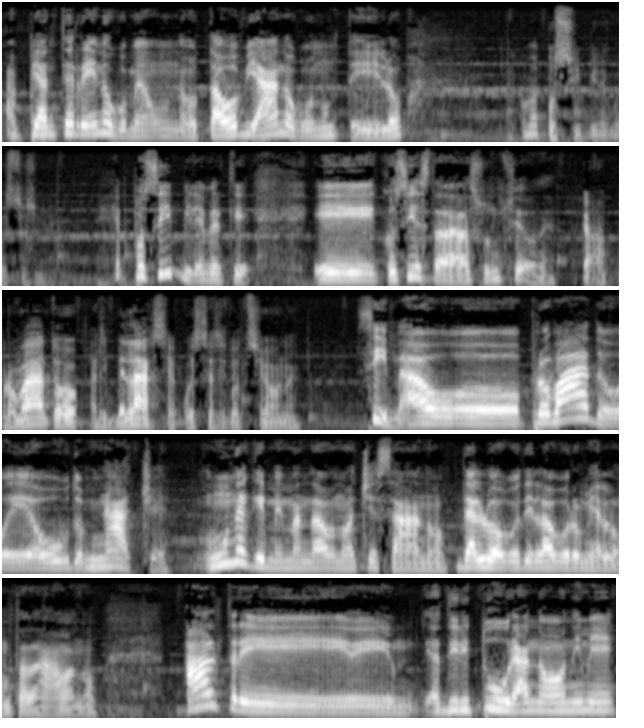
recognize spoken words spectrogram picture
a pian terreno come a un ottavo piano con un telo. Com'è possibile questo, signore? È possibile perché eh, così è stata l'assunzione. Ha provato a ribellarsi a questa situazione? Sì, ma ho provato e ho avuto minacce. Una che mi mandavano a Cesano, dal luogo del lavoro mi allontanavano. Altre eh, addirittura anonime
